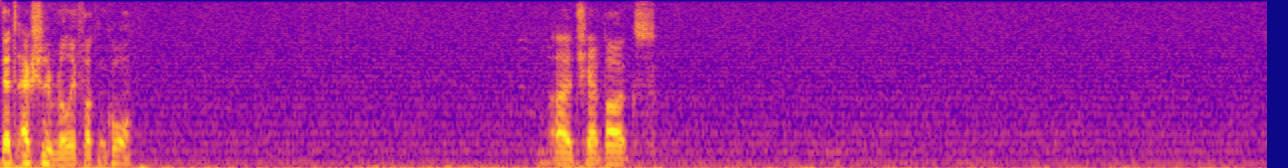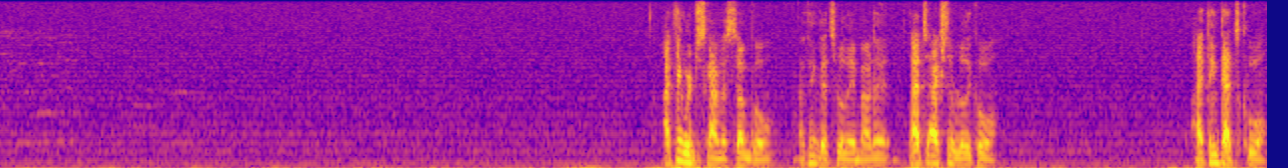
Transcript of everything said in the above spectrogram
That's actually really fucking cool. Uh, chat box. I think we're just gonna have a sub goal. I think that's really about it. That's actually really cool. I think that's cool.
